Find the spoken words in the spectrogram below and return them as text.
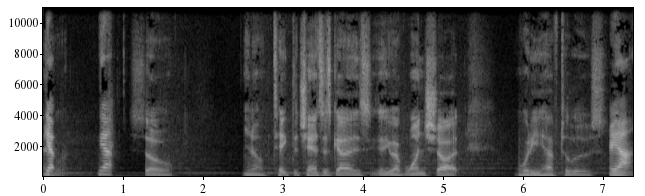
Yep. Yeah. So, you know, take the chances, guys. You have one shot. What do you have to lose? Yeah.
